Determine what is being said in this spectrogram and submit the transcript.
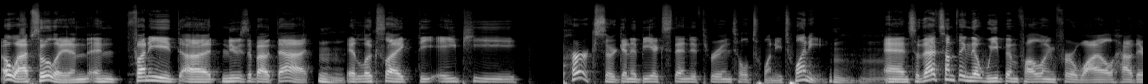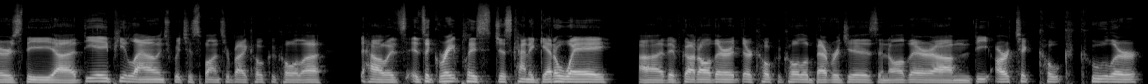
Oh, absolutely. And and funny uh, news about that. Mhm. It looks like the AP perks are going to be extended through until 2020. And so that's something that we've been following for a while. How there's the uh, the AP Lounge, which is sponsored by Coca Cola. How it's it's a great place to just kind of get away. Uh, they've got all their their Coca Cola beverages and all their um, the Arctic Coke cooler,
